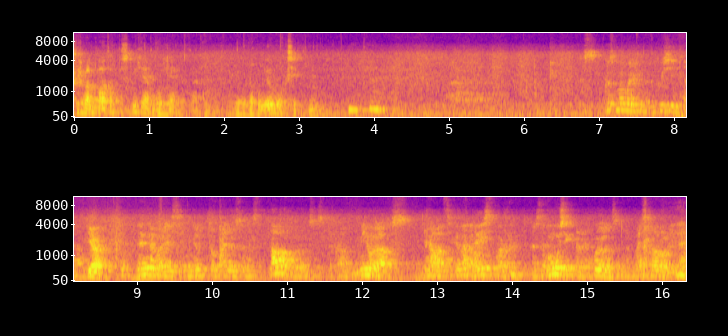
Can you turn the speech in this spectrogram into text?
kõrvalt vaadates küll jääb mulje, et nagu, nagu jõuaksid mm.. kas, kas ma võin küsida, et ennem oli siin juttu palju sellest lavakujundusest, aga minu jaoks, mina vaatasin ka täna teist korda, et ka see muusikaline kujundus on nagu hästi oluline,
